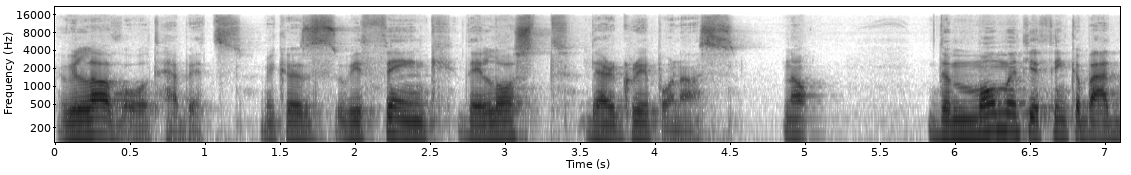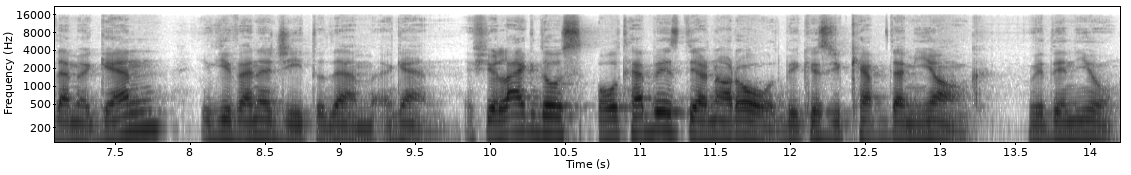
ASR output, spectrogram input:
We love old habits because we think they lost their grip on us. No. The moment you think about them again, you give energy to them again. If you like those old habits, they are not old because you kept them young within you.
